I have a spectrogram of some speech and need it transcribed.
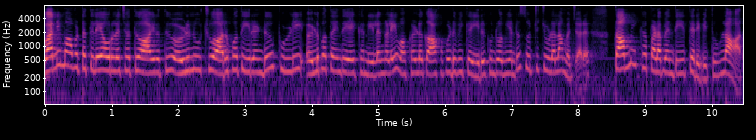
வன்னி மாவட்டத்திலே ஒரு லட்சத்து ஆயிரத்து எழுநூற்று அறுபத்தி இரண்டு புள்ளி எழுபத்தைந்து ஏக்கர் நிலங்களை மக்களுக்காக விடுவிக்க இருக்கின்றோம் என்று சுற்றுச்சூழல் அமைச்சர் தம்மிக்க படபந்தி தெரிவித்துள்ளார்.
